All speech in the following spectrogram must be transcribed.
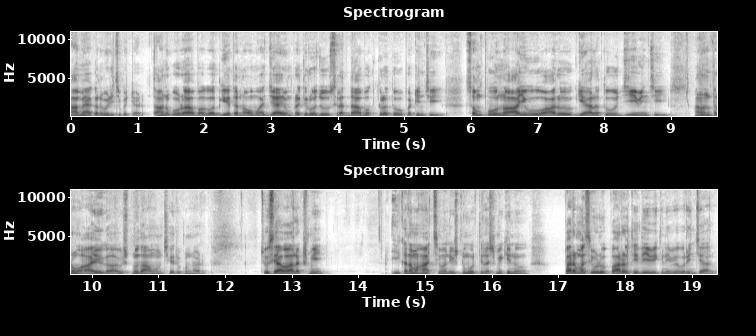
ఆ మేకను విడిచిపెట్టాడు. తాను కూడా భగవద్గీత నవమ అధ్యాయం ప్రతిరోజు శ్రద్ధా భక్తులతో పఠించి సంపూర్ణ ఆయువు ఆరోగ్యాలతో జీవించి అనంతరం హాయిగా విష్ణుధామం చేరుకున్నాడు. చూసావా లక్ష్మి? ఈ కథ విష్ణుమూర్తి లక్ష్మికిను పరమశివుడు పార్వతీదేవికిని వివరించారు.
